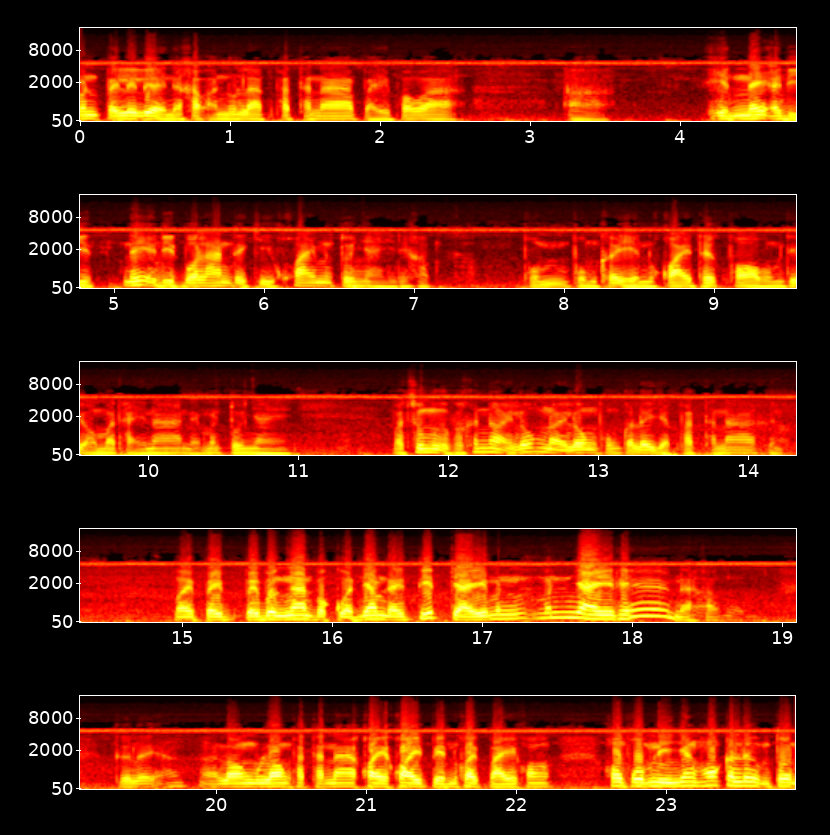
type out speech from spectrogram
มันไปเรื่อยๆนะครับ อนุรักษ์พัฒนาไป เพราะว่าเห็นในอดีต ในอดีตโบราณแต่กี่ควายมันตัวใหญ่เลยครับ ผมผมเคยเห็นควายเทิกพอ ผมที่เอามาไถนาเนี่ยมันตัวใหญ่มาสมือเพิ่นก็น้อยลงหน้อยลง ผมก็เลยอยากพัฒนาขึ้นไปไปไปเบิ่งงานประกวดย่ำไหนติดใจมันมันใหญ่แท้นะครับ ก็เลยอะอะลองลองพัฒนาค่อยๆเป็นค่อยไปของของผมนี่ยังฮอกก็เริ่มต้น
